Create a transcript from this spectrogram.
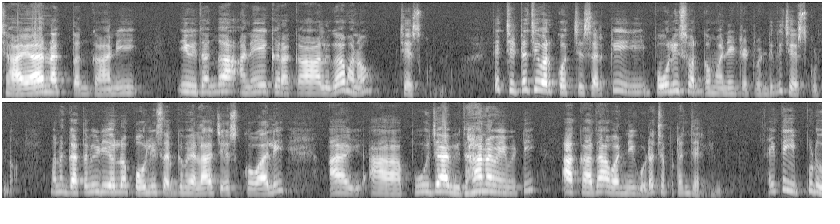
ఛాయానక్తం కానీ ఈ విధంగా అనేక రకాలుగా మనం చేసుకుంటున్నాం. అయితే చిట్ట చివరికి వచ్చేసరికి పోలీస్ వర్గం అనేటటువంటిది చేసుకుంటున్నాం. మనం గత వీడియోలో పోలీస్ వర్గం ఎలా చేసుకోవాలి ఆ ఆ పూజా విధానం ఏమిటి ఆ కథ అవన్నీ కూడా చెప్పడం జరిగింది. అయితే ఇప్పుడు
